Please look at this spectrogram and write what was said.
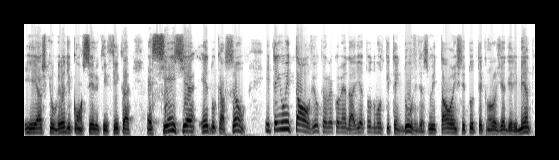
e acho que o grande conselho que fica é ciência, educação, e tem o ITAL, viu, que eu recomendaria a todo mundo que tem dúvidas. O ITAL é o Instituto de Tecnologia de Alimento,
